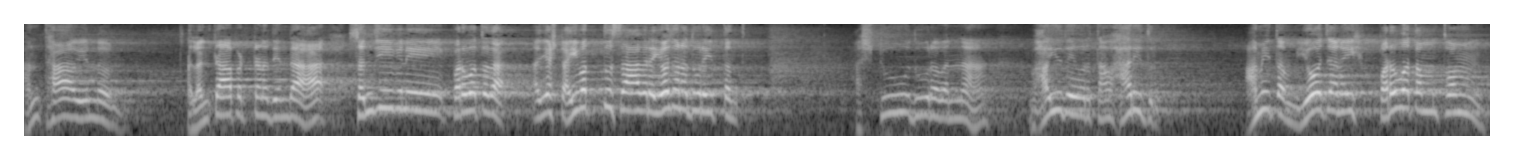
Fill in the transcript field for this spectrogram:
ಅಂಥ ಏನು ಲಂಕಾಪಟ್ಟಣದಿಂದ ಸಂಜೀವಿನಿ ಪರ್ವತದ ಎಷ್ಟು ಐವತ್ತು ಸಾವಿರ ಯೋಜನ ದೂರ ಇತ್ತಂತೆ. ಅಷ್ಟೂ ದೂರವನ್ನು ವಾಯುದೇವರು ತಾವು ಹಾರಿದರು. ಅಮಿತಂ ಯೋಜನೈ ಪರ್ವತಂ ತ್ವಂ.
